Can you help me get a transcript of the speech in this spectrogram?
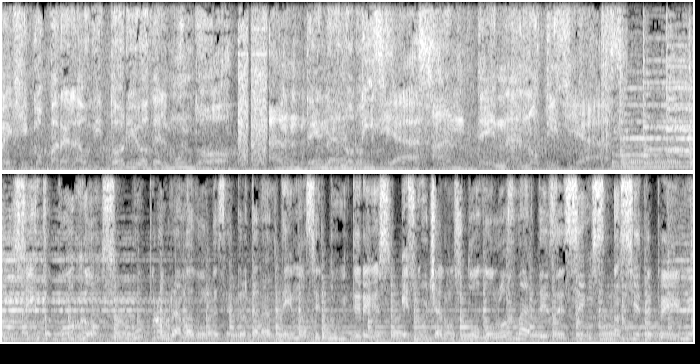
México, para el auditorio del mundo. Antena Noticias. Antena Noticias. Sin tapujos, un programa donde se tratarán temas de tu interés. Escúchanos todos los martes de 6 a 7 pm.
